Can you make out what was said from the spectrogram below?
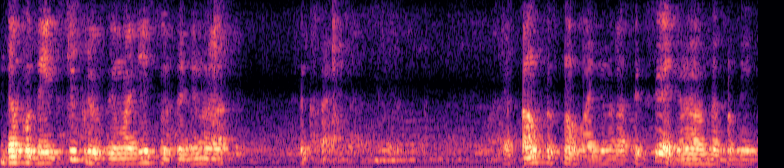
d по dx взаимодействуют один раз с x. Останутся снова один раз x и один раз d по dx.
